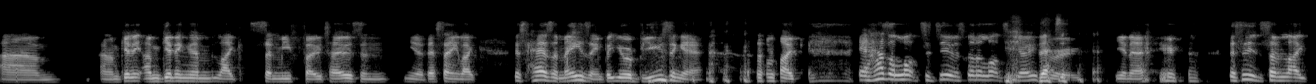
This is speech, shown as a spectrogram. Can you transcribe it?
Um, and I'm getting I'm getting them like send me photos, and you know they're saying like this hair's amazing, but you're abusing it. I'm like, it has a lot to do. It's got a lot to go through. you know, this isn't some like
